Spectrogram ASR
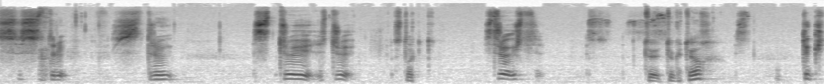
stru... Stru... Stru... Stru... Stru... tu- Struktur? Struktur...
